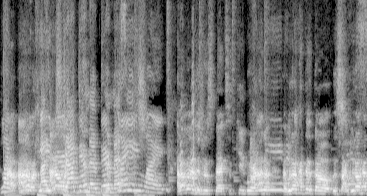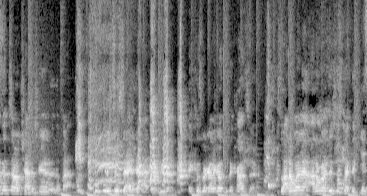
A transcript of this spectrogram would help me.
Like, I- I don't- low key, I don't- extracting they're, the, they're the playing like I don't want to disrespect his keyboard. I, I don't. mean, we don't have to throw. It's like we don't have to throw Travis Greene under the bus just to say that because we're gonna go to the concert. So I don't want to. I don't want to disrespect the The keyboard.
